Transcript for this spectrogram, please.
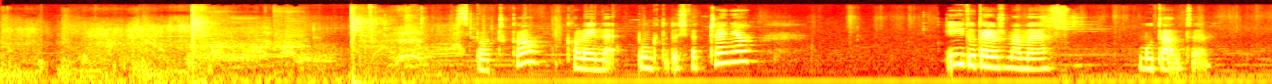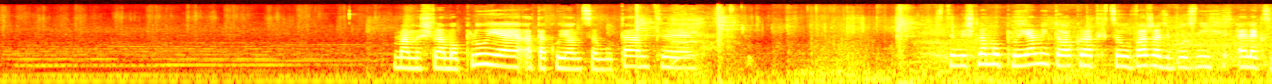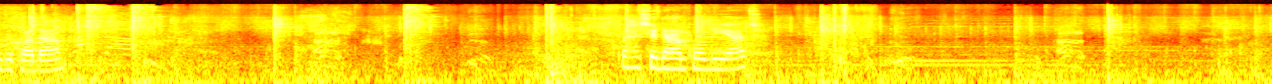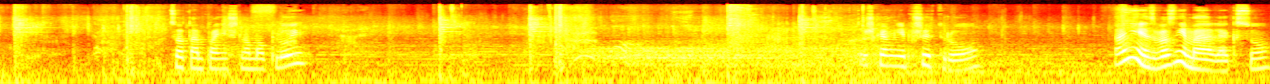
Spoczko. Kolejne punkty doświadczenia. I tutaj już mamy mutanty. Mamy szlamopluje, atakujące mutanty. Z tymi szlamoplujami to akurat chcę uważać, bo z nich Elex wypada. Trochę się dałam poobijać. Co tam, panie szlamopluj? Troszkę mnie przytruł. A nie, z was nie ma Eleksu.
